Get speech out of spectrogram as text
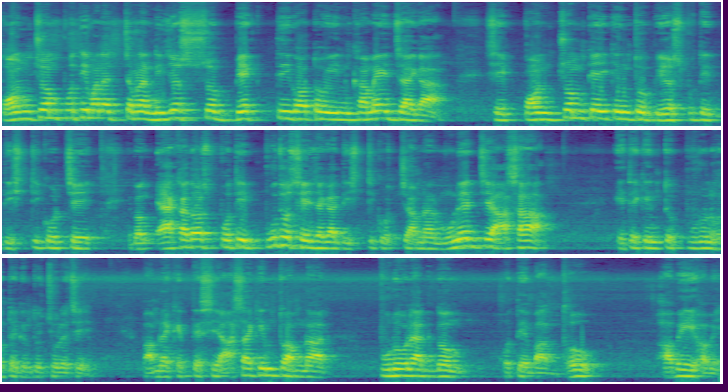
পঞ্চমপতি মানে হচ্ছে আমরা নিজস্ব ব্যক্তিগত ইনকামের জায়গা। সেই পঞ্চমকেই কিন্তু বৃহস্পতির দৃষ্টি করছে এবং একাদশপতি বুধও সেই জায়গায় দৃষ্টি করছে। আপনার মনের যে আশা এতে কিন্তু পূরণ হতে কিন্তু চলেছে। আপনার ক্ষেত্রে সেই আশা কিন্তু আপনার পূরণ একদম হতে বাধ্য হবেই হবে।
